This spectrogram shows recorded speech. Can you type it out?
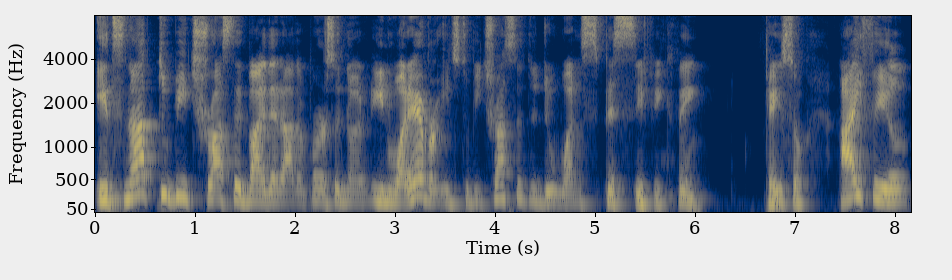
it's not to be trusted by that other person in whatever, it's to be trusted to do one specific thing. Okay, so I feel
